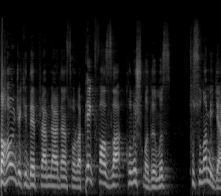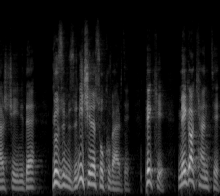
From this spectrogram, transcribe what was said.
daha önceki depremlerden sonra pek fazla konuşmadığımız tsunami gerçeğini de gözümüzün içine sokuverdi. Peki mega kenti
